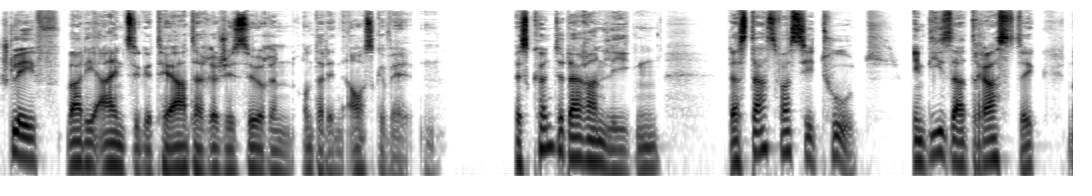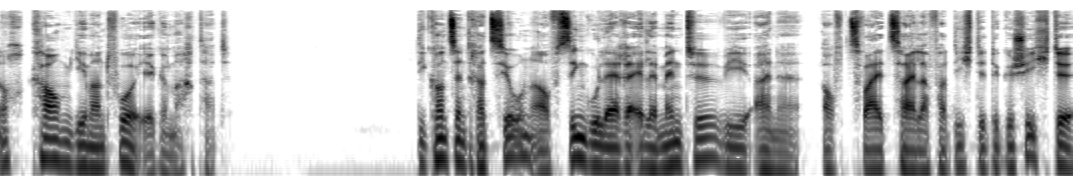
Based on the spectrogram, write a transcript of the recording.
Schläf war die einzige Theaterregisseurin unter den Ausgewählten. Es könnte daran liegen, dass das, was sie tut, in dieser Drastik noch kaum jemand vor ihr gemacht hat. Die Konzentration auf singuläre Elemente wie eine auf zwei Zeiler verdichtete Geschichte,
